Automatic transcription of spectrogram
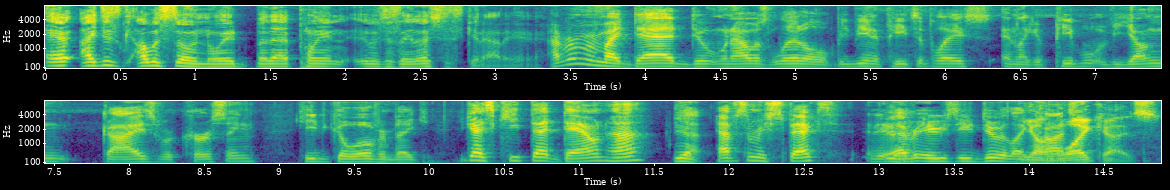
I, I just I was so annoyed by that point. It was just like, let's just get out of here. I remember my dad doing when I was little. We'd be in a pizza place, and like if people, if young guys were cursing, he'd go over and be like, "You guys keep that down, huh? Yeah. Have some respect." And Yeah. every, he'd do it like Young constant- white guys.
